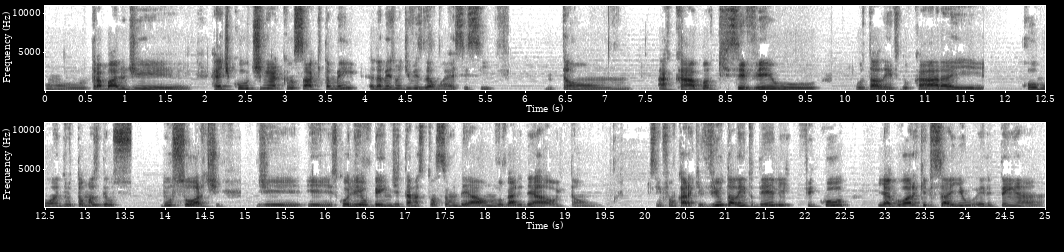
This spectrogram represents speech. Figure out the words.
um trabalho de head coach em Arkansas, que também é da mesma divisão, a SC. Então, acaba que você vê o, o talento do cara e como o Andrew Thomas deu, deu sorte de e escolheu bem de estar na situação ideal, no lugar ideal. Então, assim, foi um cara que viu o talento dele, ficou, e agora que ele saiu, ele tem a.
